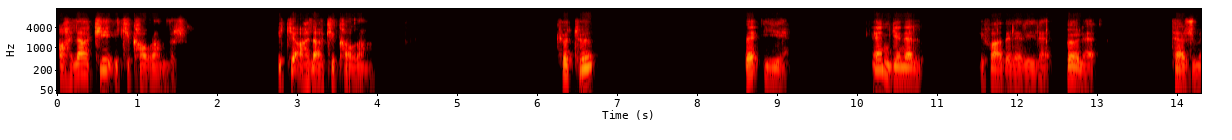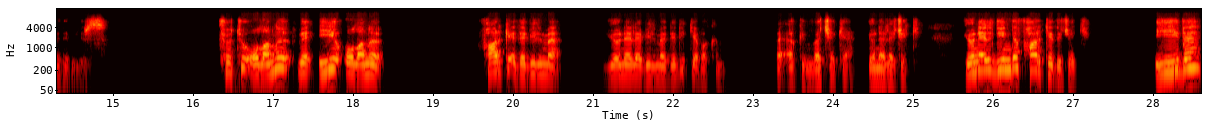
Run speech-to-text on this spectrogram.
Ahlaki iki kavramdır. İki ahlaki kavram. Kötü ve iyi. En genel ifadeleriyle böyle tercüme edebiliriz. Kötü olanı ve iyi olanı fark edebilme, yönelebilme dedik ya bakın. Ve akim ve çeke, yönelecek. Yöneldiğinde fark edecek. İyiyi de,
